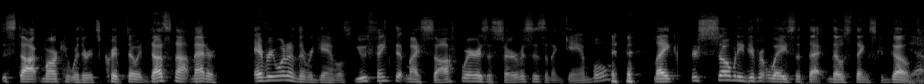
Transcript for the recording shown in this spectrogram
the stock market, whether it's crypto, it does not matter. Every one of them are gambles. You think that my software as a service isn't a gamble? like there's so many different ways that, that those things could go. Yeah.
